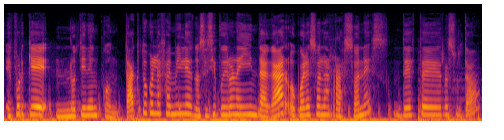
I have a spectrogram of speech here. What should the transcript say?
¿Es porque no tienen contacto con las familias? No sé si pudieron ahí indagar o cuáles son las razones de este resultado.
